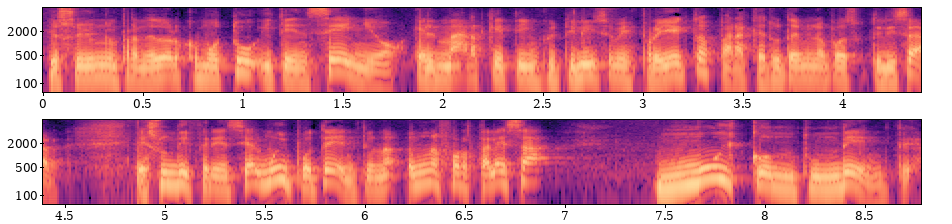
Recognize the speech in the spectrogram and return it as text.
Yo soy un emprendedor como tú y te enseño el marketing que utilizo en mis proyectos para que tú también lo puedas utilizar. Es un diferencial muy potente, una, fortaleza muy contundente.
